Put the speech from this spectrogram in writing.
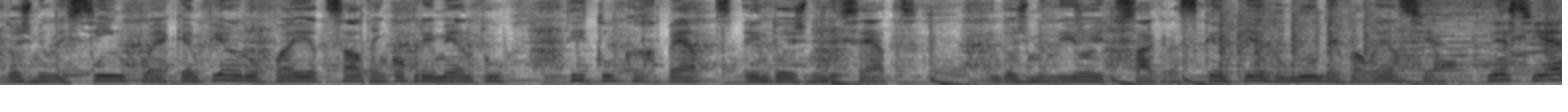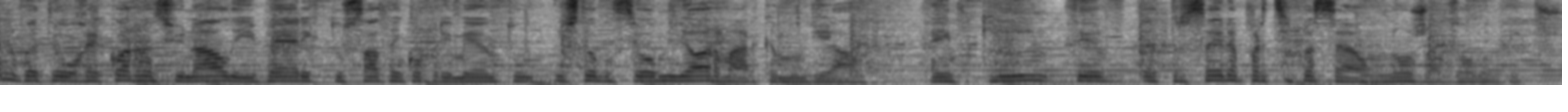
Em 2005 é campeã europeia de salto em comprimento, título que repete em 2007. Em 2008 sagra-se campeã do mundo em Valência. Nesse ano bateu o recorde nacional e ibérico do salto em comprimento e estabeleceu a melhor marca mundial. Em Pequim teve a terceira participação nos Jogos Olímpicos.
